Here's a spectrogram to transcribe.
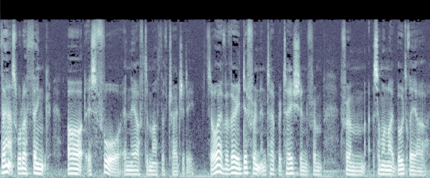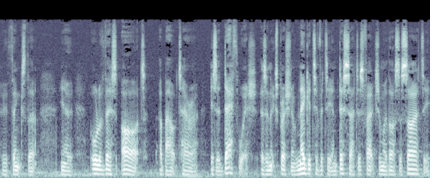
that's what I think art is for in the aftermath of tragedy. So I have a very different interpretation from from someone like Baudrillard, who thinks that you know all of this art about terror is a death wish, as an expression of negativity and dissatisfaction with our society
